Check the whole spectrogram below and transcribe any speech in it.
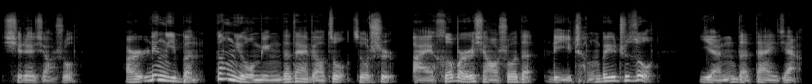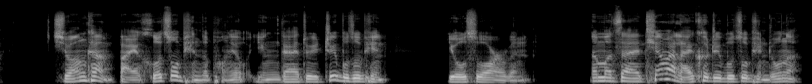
系列小说。而另一本更有名的代表作，则是百合本小说的里程碑之作《盐的代价》。喜欢看百合作品的朋友，应该对这部作品有所耳闻。那么，在《天外来客》这部作品中呢，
